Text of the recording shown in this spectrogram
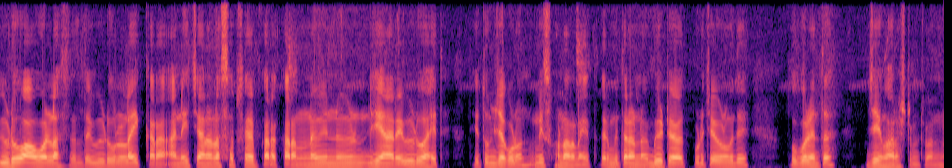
व्हिडिओ आवडला असेल तर व्हिडिओला लाईक करा आणि चॅनलला सबस्क्राईब करा. कारण नवीन नवीन जे येणारे व्हिडिओ आहेत ते तुमच्याकडून मिस होणार नाहीत. तर मित्रांनो भेटूयात पुढच्या वेळमध्ये तोपर्यंत जय महाराष्ट्र मित्रांनो.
